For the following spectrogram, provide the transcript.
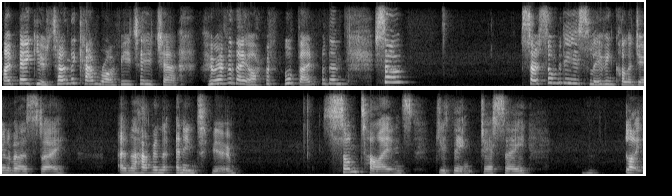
I beg you, turn the camera off, your teacher, whoever they are. I feel bad for them. So, so somebody is leaving college university, and they're having an interview sometimes do you think, Jesse, like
